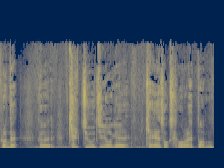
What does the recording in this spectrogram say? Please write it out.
그런데 그 길주 지역에 계속 생활을 했던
